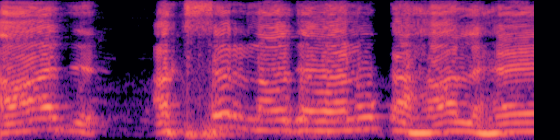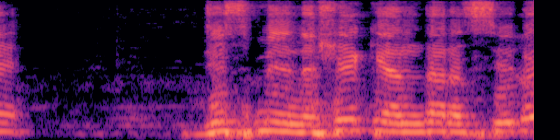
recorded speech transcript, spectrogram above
आज अक्सर नौजवानों का हाल है जिसमें नशे के अंदर सिलो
